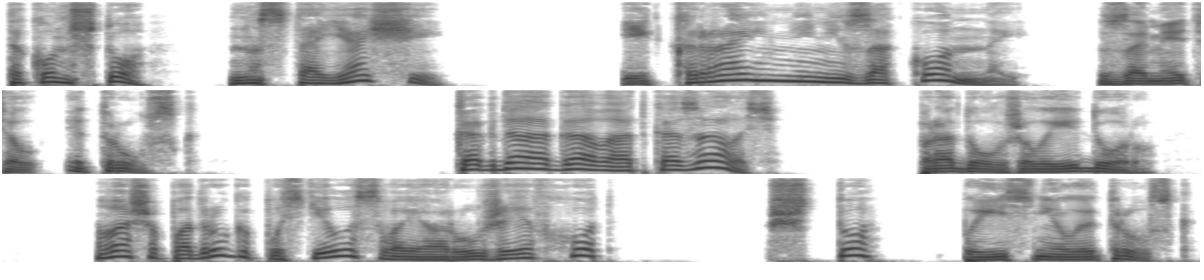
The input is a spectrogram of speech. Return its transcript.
«Так он что, настоящий?» «И крайне незаконный», — заметил Этруск. «Когда Агава отказалась», — продолжила Идору, ваша подруга пустила свое оружие в ход». «Что?» — пояснил Этруск.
